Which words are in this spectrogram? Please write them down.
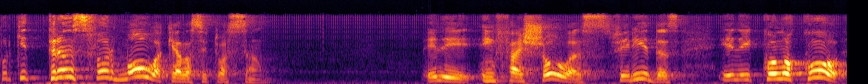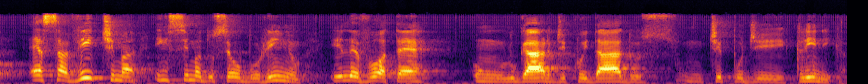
porque transformou aquela situação. Ele enfaixou as feridas, ele colocou essa vítima em cima do seu burrinho e levou até um lugar de cuidados, um tipo de clínica.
